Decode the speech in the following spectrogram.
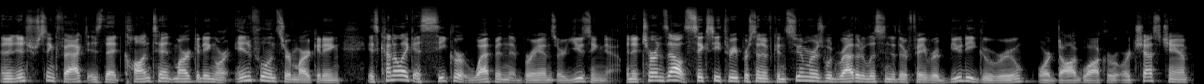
And an interesting fact is that content marketing or influencer marketing is kind of like a secret weapon that brands are using now. And it turns out 63% of consumers would rather listen to their favorite beauty guru or dog walker or chess champ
